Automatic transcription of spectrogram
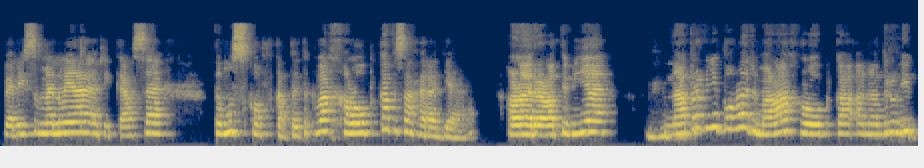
který se jmenuje, říká se tomu skovka. To je taková chaloupka v zahradě, ale relativně na první pohled malá chloupka a na druhý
